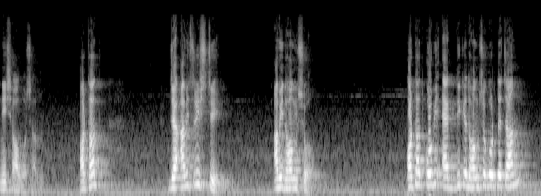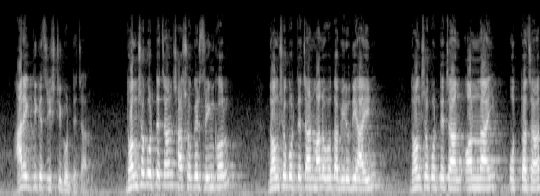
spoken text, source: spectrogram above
নিশা অবসান। অর্থাৎ যে আমি সৃষ্টি, আমি ধ্বংস। অর্থাৎ কবি একদিকে ধ্বংস করতে চান, আরেক দিকে সৃষ্টি করতে চান। ধ্বংস করতে চান শাসকের শৃঙ্খল, ধ্বংস করতে চান মানবতা বিরোধী আইন ধ্বংস করতে চান অন্যায়, অত্যাচার।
